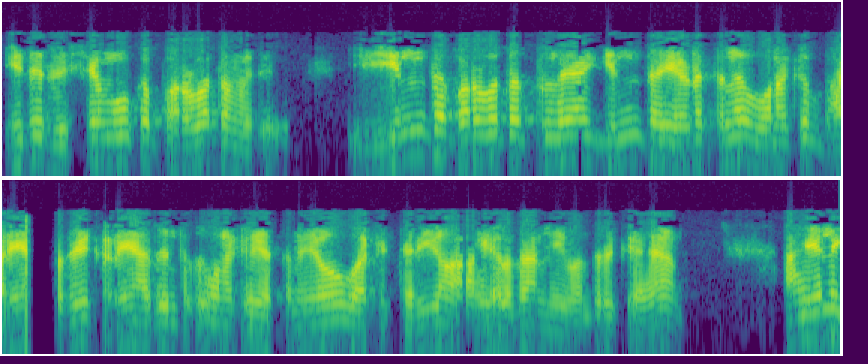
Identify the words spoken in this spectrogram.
இது ரிஷமூக பர்வதம் இது. இந்த பர்வதத்துல இந்த இடத்துல உனக்கு பயப்பதே கிடையாதுன்றது உனக்கு எத்தனையோ வாட்டி தெரியும். ஆகையால தான் நீ வந்திருக்க. ஆகையால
